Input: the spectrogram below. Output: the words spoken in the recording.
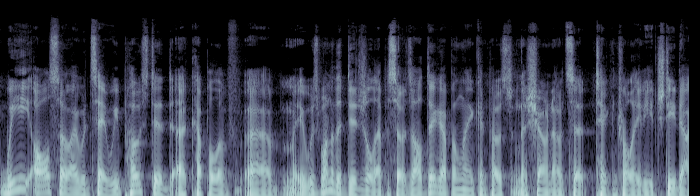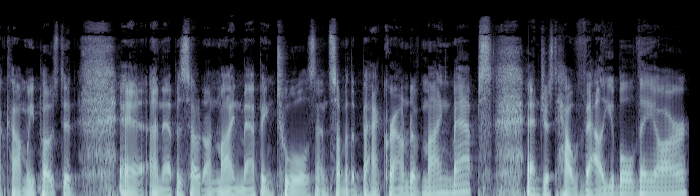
we also, I would say, we posted a couple of, uh, it was one of the digital episodes. I'll dig up a link and post it in the show notes at takecontroladhd.com. We posted a, an episode on mind mapping tools and some of the background of mind maps and just how valuable they are.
